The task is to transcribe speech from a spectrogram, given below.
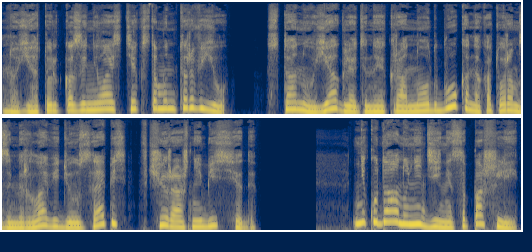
Но я только занялась текстом интервью. Стану я, глядя на экран ноутбука, на котором замерла видеозапись вчерашней беседы. «Никуда оно не денется, пошли»,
